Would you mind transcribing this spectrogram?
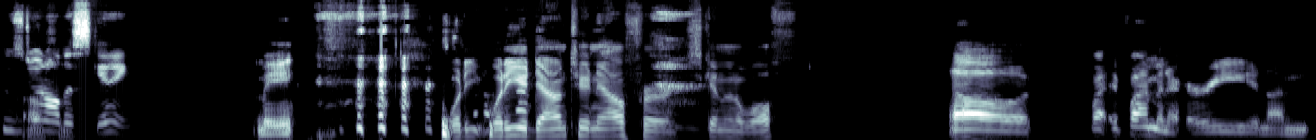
Who's doing all the skinning? Me, What are you What are you down to now for skinning a wolf? oh, if, I, if I'm in a hurry and I'm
